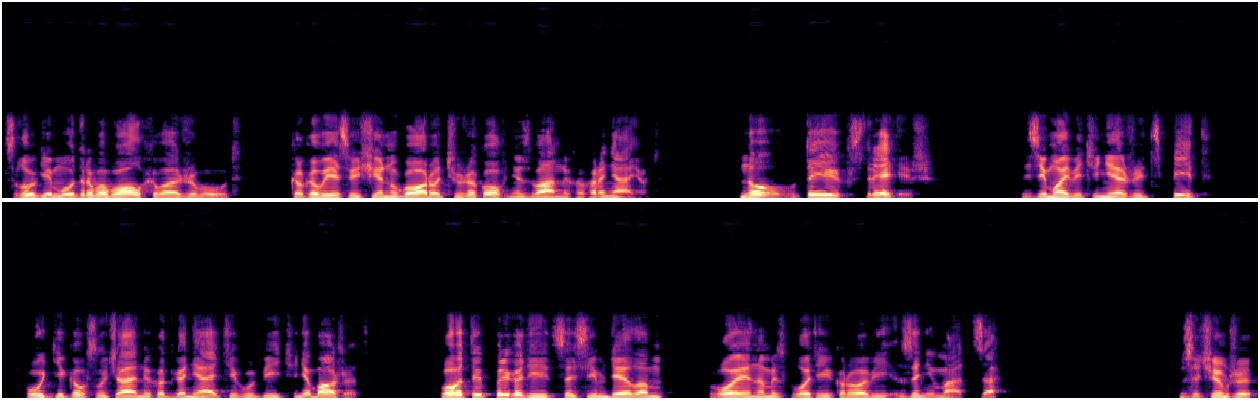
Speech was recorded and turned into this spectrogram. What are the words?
слуги мудрого Волхова живут, каковые священную гору от чужаков незваных охраняют. Ну, ты их встретишь. Зимой ведь нежить спит, путников случайных отгонять и губить не может. Вот и пригодится сим делом воинам из плоти и крови заниматься. Зачем же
